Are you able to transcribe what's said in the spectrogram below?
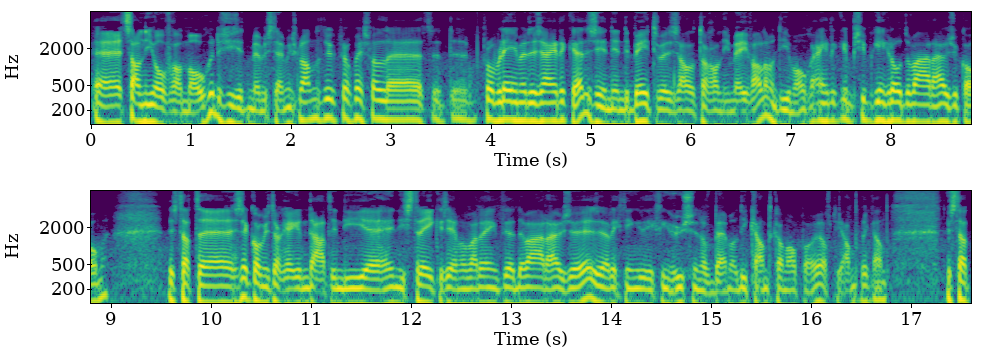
Uh, het zal niet overal mogen. Dus je zit met bestemmingsplan natuurlijk toch best wel uh, problemen dus eigenlijk. Hè. Dus in, in de Betuwe zal het toch al niet meevallen. Want die mogen eigenlijk in principe geen grote warenhuizen komen. Dus dat, uh, dan kom je toch inderdaad in die, in die streken zeg maar, waar de, de warenhuizen richting, richting Hussen of Bemmel die kant kan op. Of die andere kant. Dus dat,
